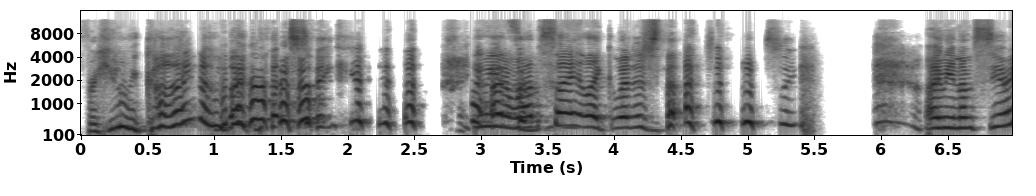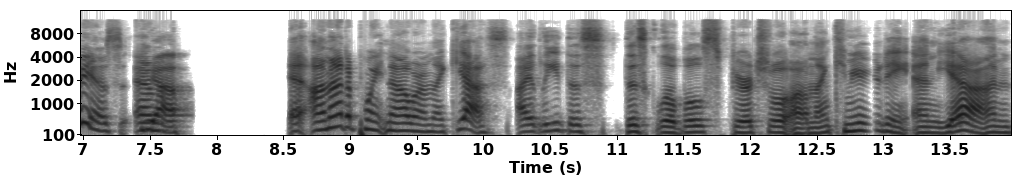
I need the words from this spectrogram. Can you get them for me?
for humankind? I'm like, that's like, you mean a website? Like, what is that? like, I mean, I'm serious. And yeah. I'm at a point now where I'm like, yes, I lead this this global spiritual online community, and yeah, I'm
